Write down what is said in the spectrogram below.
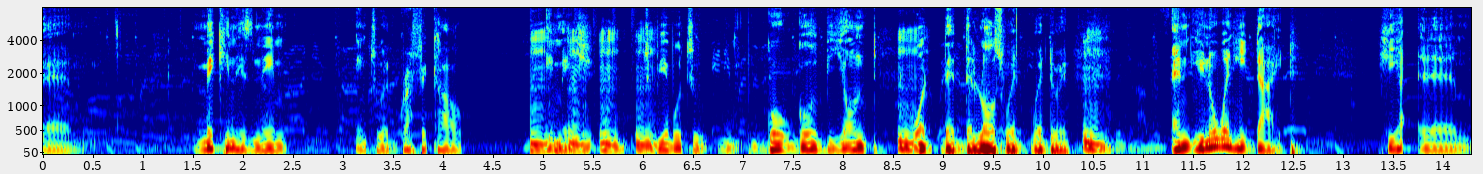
um, making his name into a graphical mm, image mm, mm, to be able to go go beyond what the, the laws were, were doing. And you know when he died, he um,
